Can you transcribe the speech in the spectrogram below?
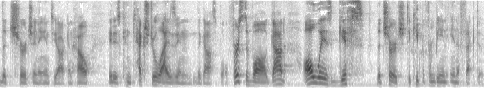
the church in Antioch and how it is contextualizing the gospel. First of all, God always gifts the church to keep it from being ineffective.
